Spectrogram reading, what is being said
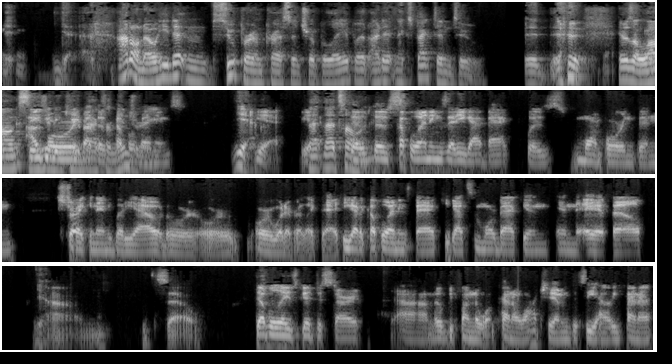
It- I don't know. He didn't super impress in AAA, but I didn't expect him to. It, it was a long season. He came back from couple injury. innings. Yeah, Yeah, yeah. That, that's all. those, it those couple innings that he got back was more important than striking anybody out or or or whatever like that. He got a couple innings back. He got some more back in in the AFL. Yeah. Um, so Double A is good to start. Um, it'll be fun to kind of watch him to see how he kind of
